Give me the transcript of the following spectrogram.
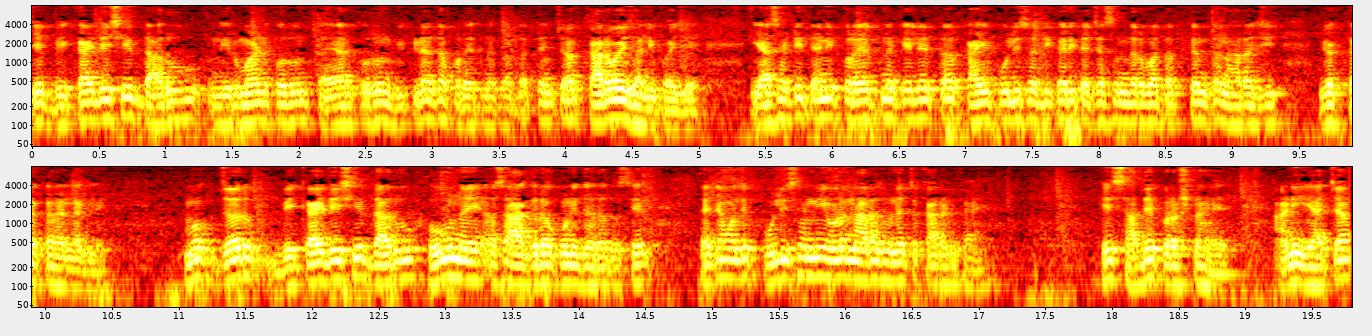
जे बेकायदेशीर दारू निर्माण करून तयार करून विकण्याचा प्रयत्न करतात त्यांच्यावर कारवाई झाली पाहिजे. यासाठी त्यांनी प्रयत्न केले तर काही पोलीस अधिकारी त्याच्या संदर्भात अत्यंत नाराजी व्यक्त करायला लागले. मग जर बेकायदेशीर दारू होऊ नये असा आग्रह कोणी धरत असेल त्याच्यामध्ये पोलिसांनी एवढं नाराज होण्याचं कारण काय? हे साधे प्रश्न आहेत. आणि याच्या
